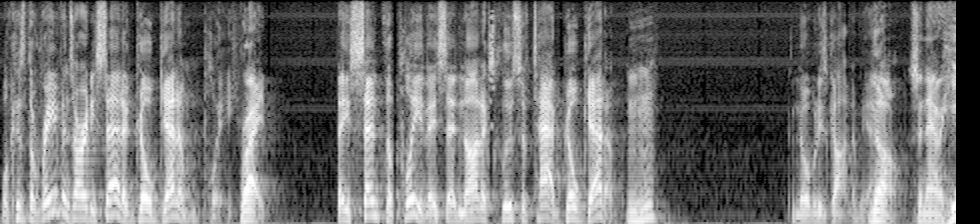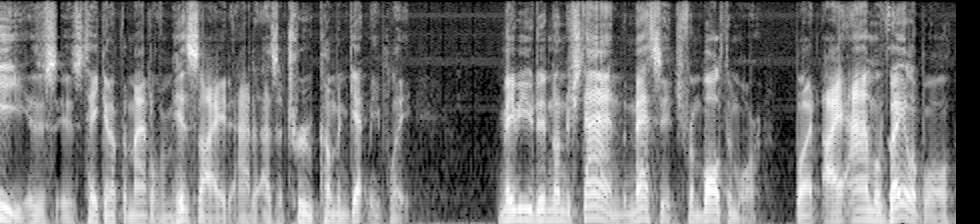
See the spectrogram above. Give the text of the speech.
Well, because the Ravens already said a go get him plea. Right. They sent the plea. They said non exclusive tag, go get him. Mm-hmm. Nobody's gotten him yet. No. So now he is is taking up the mantle from his side as a true come and get me plea. Maybe you didn't understand the message from Baltimore, but I am available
